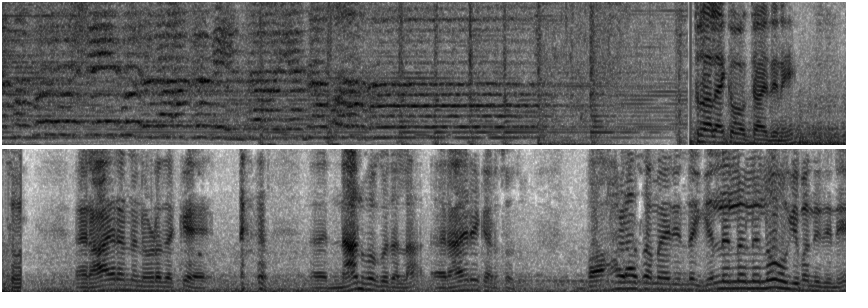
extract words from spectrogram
परमगुरु श्री गुरु राघवेन्द्राय नमः ಮಂತ್ರಾಲಯಕ್ಕೆ ಹೋಗ್ತಾ ಇದ್ದೀನಿ ಸೊ ರಾಯರನ್ನ ನೋಡೋದಕ್ಕೆ ನಾನು ಹೋಗೋದಲ್ಲ ರಾಯರೇ ಕರೆಸೋದು ಬಹಳ ಸಮಯದಿಂದ ಎಲ್ಲೆಲ್ಲೆಲ್ಲೋ ಹೋಗಿ ಬಂದಿದ್ದೀನಿ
